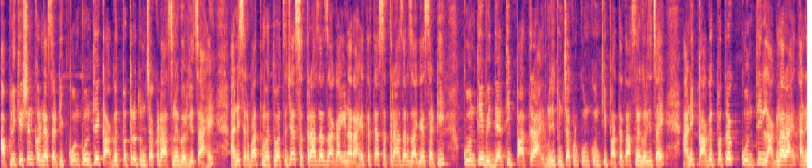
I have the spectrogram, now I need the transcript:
ॲप्लिकेशन करण्यासाठी कोणकोणते कागदपत्र तुमच्याकडे असणं गरजेचं आहे आणि सर्वात महत्त्वाचं ज्या सतरा हजार जागा येणार आहे तर त्या सतरा हजार जागेसाठी कोणते विद्यार्थी पात्र आहेत? म्हणजे तुमच्याकडं कोणकोणती पात्रता असणं गरजेचं आहे आणि कागदपत्र कोणती लागणार आहेत आणि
